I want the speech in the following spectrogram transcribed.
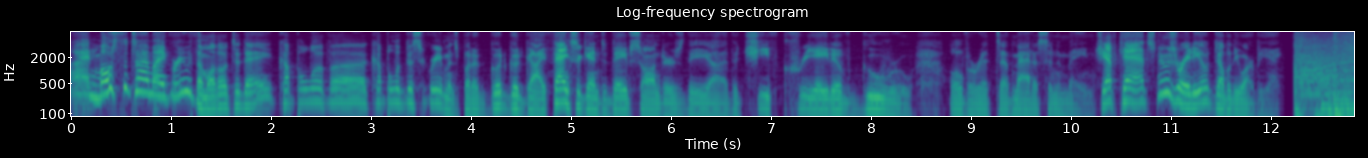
And most of the time, I agree with him. Although today, a couple of uh, couple of disagreements, but a good, good guy. Thanks again to Dave Saunders, the uh, the chief creative guru over at uh, Madison and Main. Jeff Katz, News Radio, WRVA.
